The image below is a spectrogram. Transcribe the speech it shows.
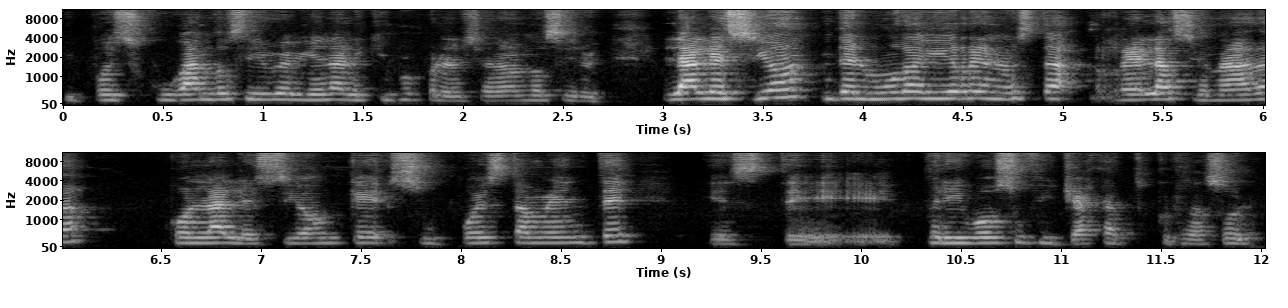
y pues jugando sirve bien al equipo, pero lesionado no sirve. La lesión del Muda Aguirre no está relacionada con la lesión que supuestamente este, privó su fichaje a Cruz Azul.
